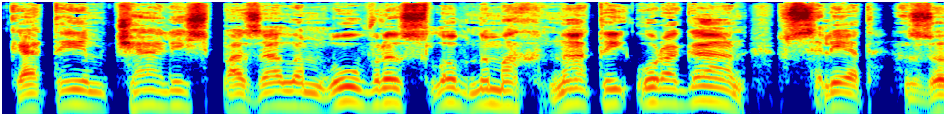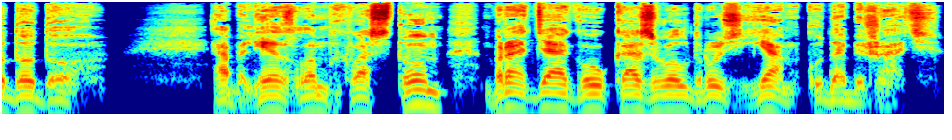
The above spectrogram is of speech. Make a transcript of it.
коты мчались по залам Лувра, словно мохнатый ураган, вслед за Додо. Облезлым хвостом бродяга указывал друзьям, куда бежать.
